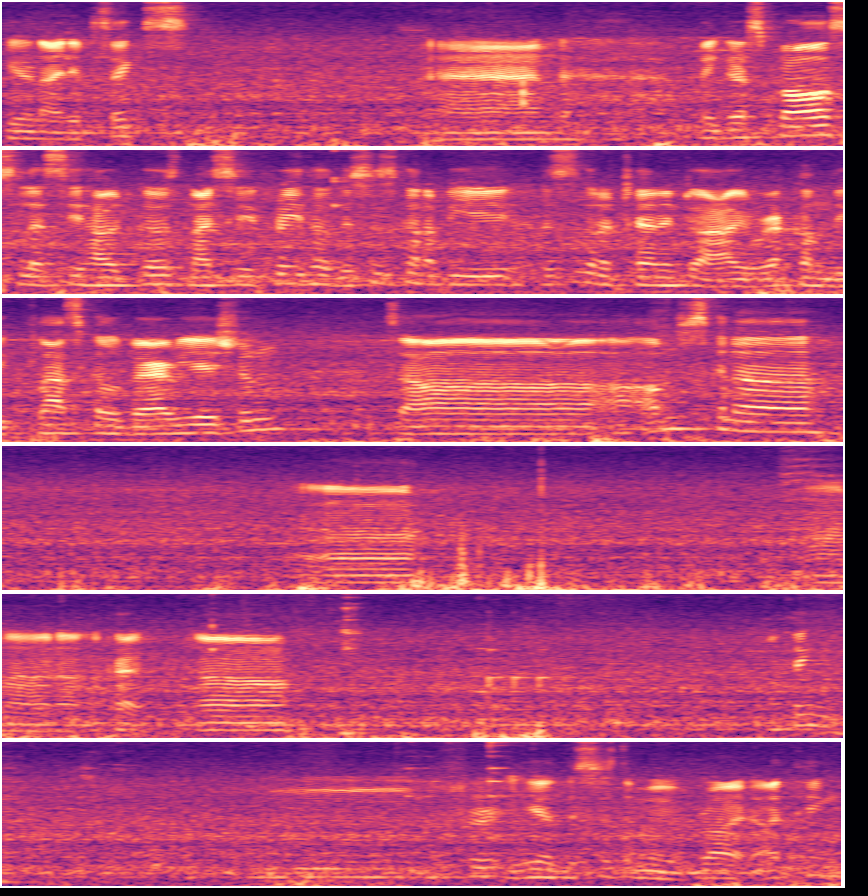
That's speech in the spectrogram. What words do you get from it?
here knight f6 and fingers crossed. Let's see how it goes. Knight c3 so this is gonna be this is gonna turn into I reckon the classical variation. So uh, I'm just gonna uh, oh, no no okay. Uh, I think mm, here this is the move right. I think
